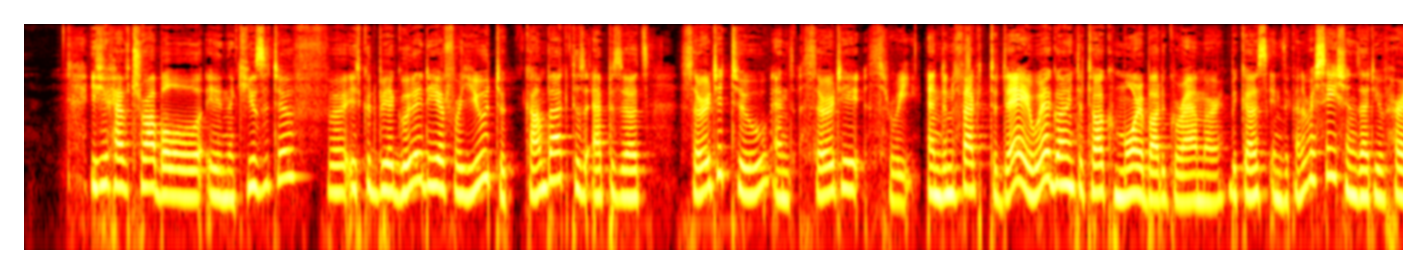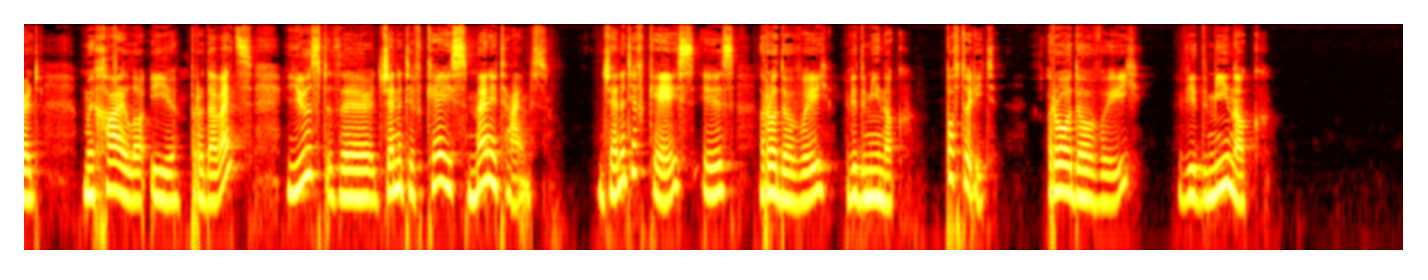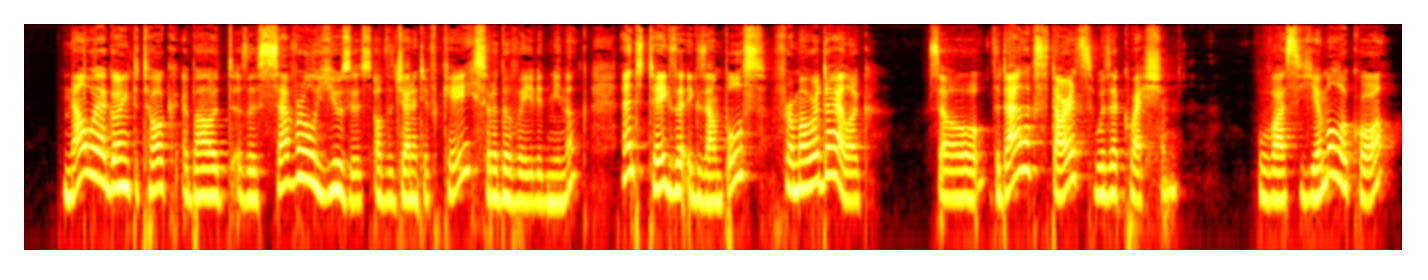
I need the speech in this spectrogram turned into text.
If you have trouble in accusative, uh, it could be a good idea for you to come back to the episodes 32 and 33. And in fact, today we're going to talk more about grammar because in the conversations that you've heard, Михайло і продавець used the genitive case many times. Genitive case is родовий відмінок. Повторіть. Родовий відмінок. Now we are going to talk about the several uses of the genitive case, родовий відмінок, and take the examples from our dialogue. So, the dialogue starts with a question. У вас є молоко?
